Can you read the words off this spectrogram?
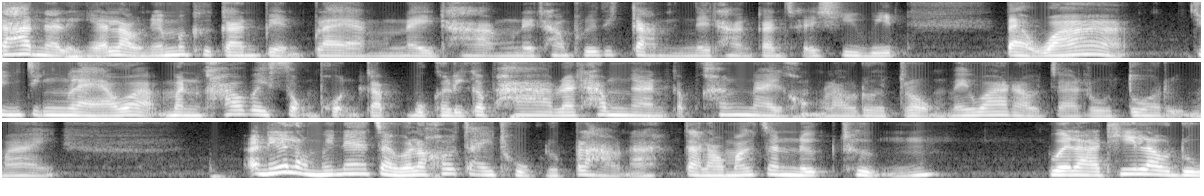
กั้นอะไรเงี้ยเหล่านี้มันคือการเปลี่ยนแปลงในทางในทางพฤติกรรมในทางการใช้ชีวิต แต่ว่าจริง ๆ แล้วอะมันเข้าไปส่งผลกับบุคลิกภาพและทำงานกับข้างในของเราโดยตรง ไม่ว่าเราจะรู้ตัวหรือไม่ อันนี้เราไม่แน่ใจว่าเราเข้าใจถูกหรือเปล่านะ แต่เรามักจะนึกถึง เวลาที่เราดู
